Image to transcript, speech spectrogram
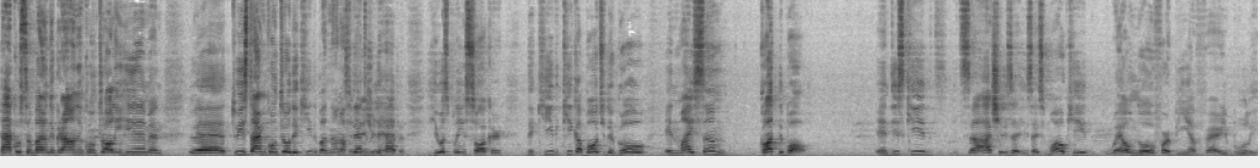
tackle somebody on the ground and controlling him and uh, twist arm control the kid, but none That's of that vision, really yeah. happened. He was playing soccer. The kid kicked a ball to the goal, and my son caught the ball. And this kid, it's uh, actually is a, is a small kid, well known for being a very bully,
